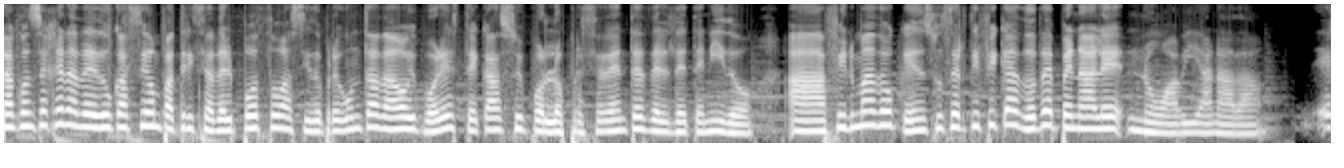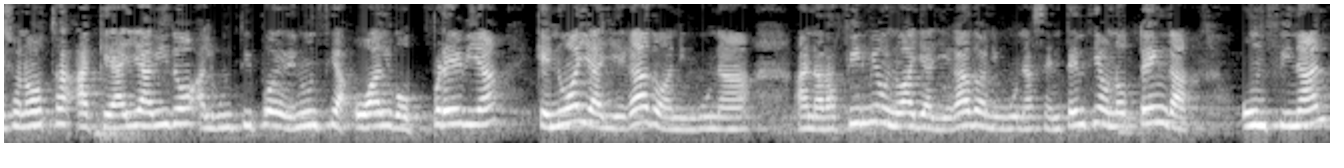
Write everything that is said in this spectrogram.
La consejera de Educación, Patricia del Pozo, ha sido preguntada hoy por este caso y por los precedentes del detenido. Ha afirmado que en su certificado de penales no había nada. Eso no obsta a que haya habido algún tipo de denuncia o algo previa que no haya llegado a ninguna a nada firme o no haya llegado a ninguna sentencia o no tenga un final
